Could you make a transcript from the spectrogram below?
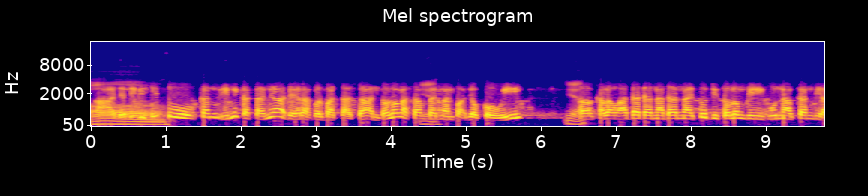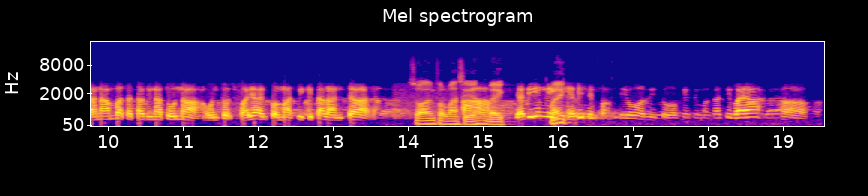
Oh. Nah, jadi di situ kan ini katanya daerah berbatasan. Tolonglah sampai yeah. dengan Pak Jokowi Yeah. Iya. Uh, kalau ada dana-dana itu ditolong digunakan di Anambas atau di Natuna untuk supaya informasi kita lancar. Soal informasi ya, ah, baik. Jadi ini, baik. jadi simpang siur itu. Oke, terima kasih Pak ya. Uh.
